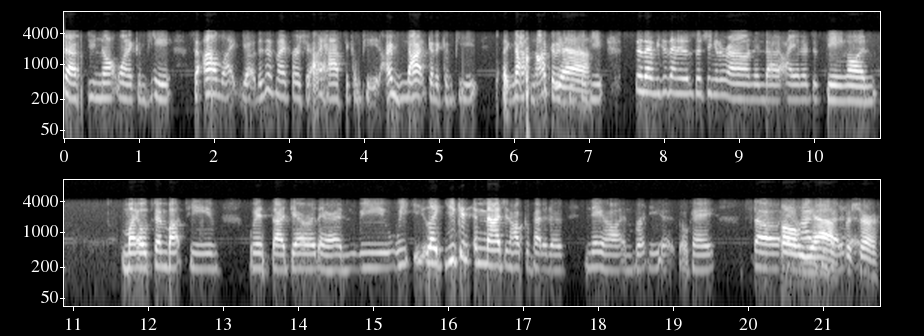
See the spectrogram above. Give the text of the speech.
chefs do not want to compete, so I'm like, yo, this is my first year. I have to compete. I'm not gonna compete. Like, not not gonna Yeah. compete. So then we just ended up switching it around, and that I ended up just being on my old Fembot team with uh, Dara there, and we we like you can imagine how competitive Neha and Brittany is. Okay, so Oh yeah, for sure.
